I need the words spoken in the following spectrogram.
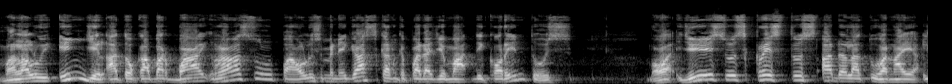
Melalui Injil atau kabar baik, Rasul Paulus menegaskan kepada jemaat di Korintus bahwa Yesus Kristus adalah Tuhan ayat 5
